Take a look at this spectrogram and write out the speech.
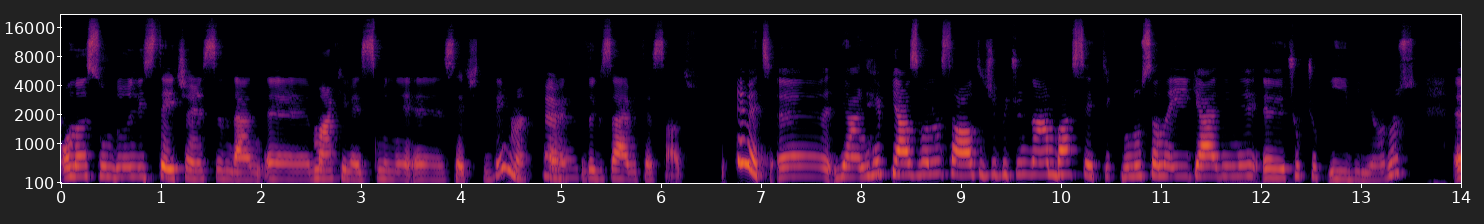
ona sunduğun liste içerisinden e, marka resmini e, seçti değil mi? Evet. Bu da güzel bir tesadüf. Evet, e, yani hep yazmanın sağaltıcı gücünden bahsettik. Bunun sana iyi geldiğini e, çok çok iyi biliyoruz. E,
